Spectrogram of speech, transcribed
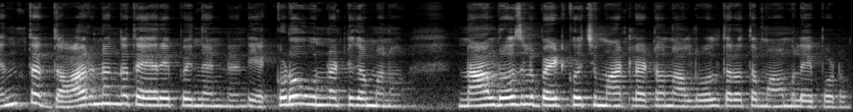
ఎంత దారుణంగా తయారైపోయిందంటే ఎక్కడో ఉన్నట్టుగా మనం నాలుగు రోజులు బయటకు వచ్చి మాట్లాడటం నాలుగు రోజుల తర్వాత మామూలు అయిపోవడం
